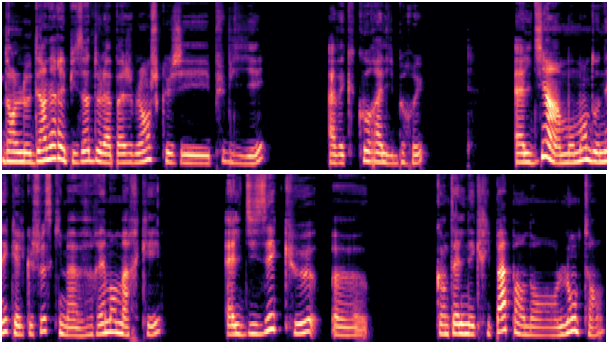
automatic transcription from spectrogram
Dans le dernier épisode de la page blanche que j'ai publié, avec Coralie Bru, elle dit à un moment donné quelque chose qui m'a vraiment marqué. Elle disait que euh, quand elle n'écrit pas pendant longtemps,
